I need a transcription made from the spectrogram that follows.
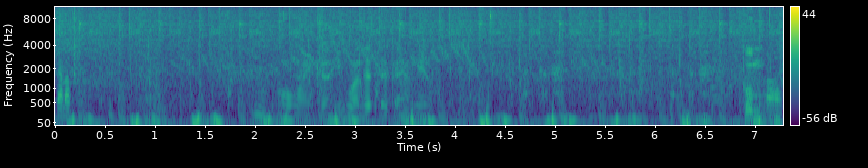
Gonna. Oh my god, he wanted that Emil. Boom! Oh,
